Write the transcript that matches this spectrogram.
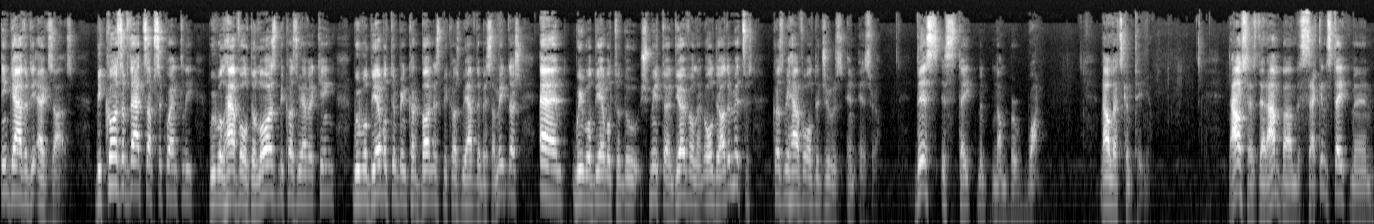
and gather the exiles. Because of that, subsequently, we will have all the laws because we have a king. We will be able to bring karbanis because we have the Beis Hamikdash, and we will be able to do Shemitah and Yovel and all the other mitzvahs because we have all the Jews in Israel. This is statement number one. Now let's continue. Now says the Rambam, the second statement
